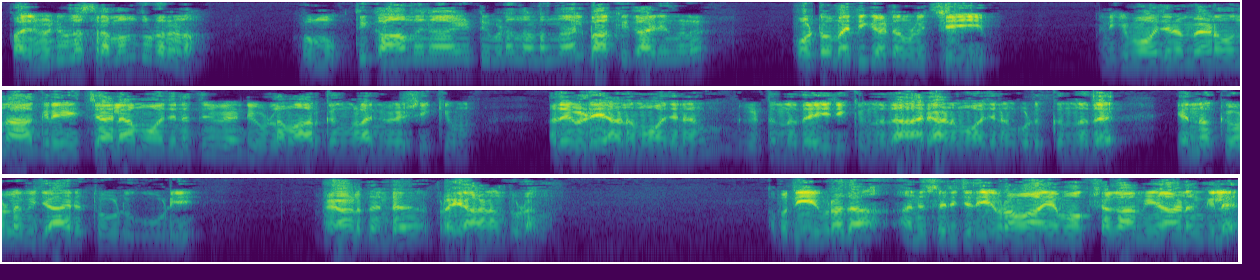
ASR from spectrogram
അപ്പൊ അതിനുവേണ്ടിയുള്ള ശ്രമം തുടരണം. അപ്പൊ മുക്തി കാമനായിട്ട് ഇവിടെ നടന്നാൽ ബാക്കി കാര്യങ്ങൾ ഓട്ടോമാറ്റിക്കായിട്ട് നമ്മൾ ചെയ്യും. എനിക്ക് മോചനം വേണമെന്ന് ആഗ്രഹിച്ചാൽ ആ മോചനത്തിന് വേണ്ടിയുള്ള മാർഗങ്ങൾ അന്വേഷിക്കും. അതെവിടെയാണ് മോചനം കിട്ടുന്നത് ഇരിക്കുന്നത് ആരാണ് മോചനം കൊടുക്കുന്നത് എന്നൊക്കെയുള്ള വിചാരത്തോടുകൂടി അയാൾ തന്റെ പ്രയാണം തുടങ്ങും. അപ്പൊ തീവ്രത അനുസരിച്ച് തീവ്രമായ മോക്ഷകാമിയാണെങ്കിൽ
